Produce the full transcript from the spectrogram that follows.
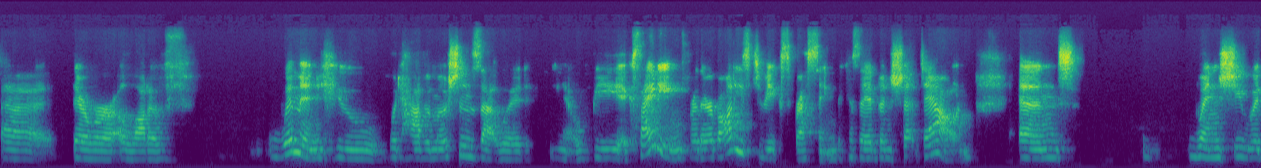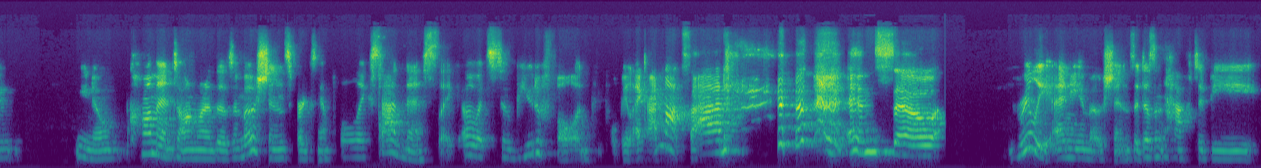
uh, there were a lot of women who would have emotions that would you know be exciting for their bodies to be expressing because they had been shut down. And when she would you know comment on one of those emotions for example like sadness like oh it's so beautiful and people be like i'm not sad. And so really any emotions it doesn't have to be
